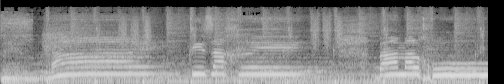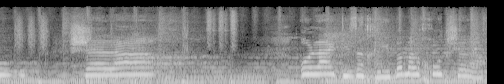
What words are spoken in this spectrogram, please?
ואולי תיזכרי במלכות שלך. אולי תיזכרי במלכות שלך,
